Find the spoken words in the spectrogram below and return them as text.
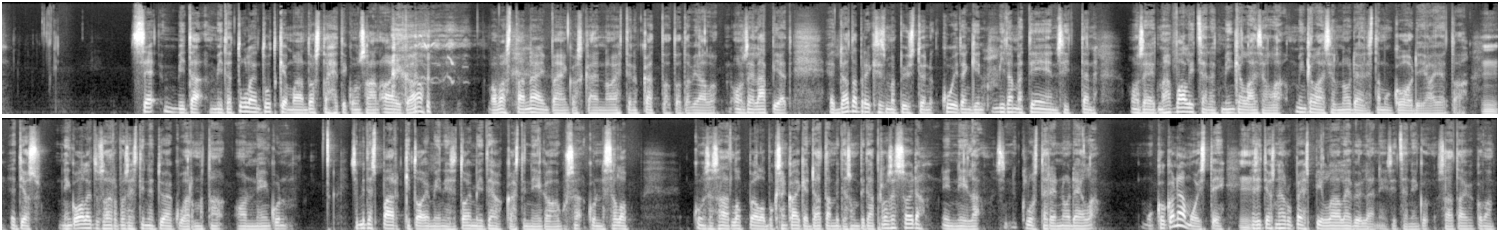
Se, mitä, mitä tulen tutkimaan tosta heti, kun saan aikaa, mä vastaan näin päin, koska en ole ehtinyt katsoa tuota vielä, on se läpi, että, että Databricksissa mä pystyn kuitenkin, mitä mä teen sitten, on se, että mä valitsen, että minkälaisella, minkälaisella nodeilla mun koodia ajetaan. Mm. Että jos niin kuin oletusarvoisesti ne työkuormat on, niin kuin, se miten Sparkki toimii, niin se toimii tehokkaasti niin kauan, kun sä, kunnes sä lop, kun sä saat loppujen lopuksi sen kaiken datan, mitä sun pitää prosessoida, niin niillä klusterin nodeilla kokonaan muistiin. Mm. Ja sitten jos ne rupeaa spillaa levyllä, niin sitten sä niinku saat aika kovan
